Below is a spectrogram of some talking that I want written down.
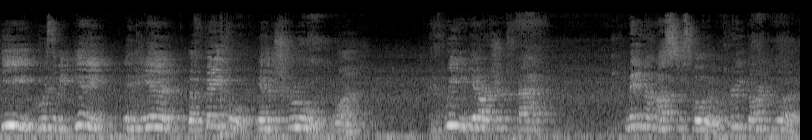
He who is the beginning and the end, the faithful and the true one. And if we can get our church back, maybe not us just lowly, we're pretty darn good.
